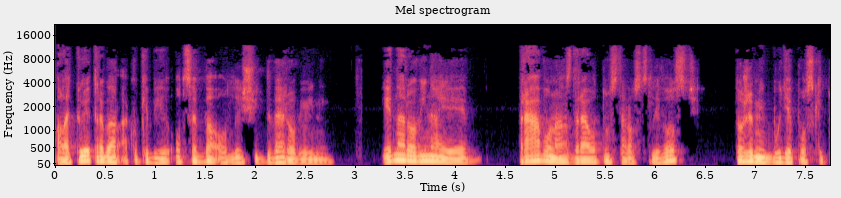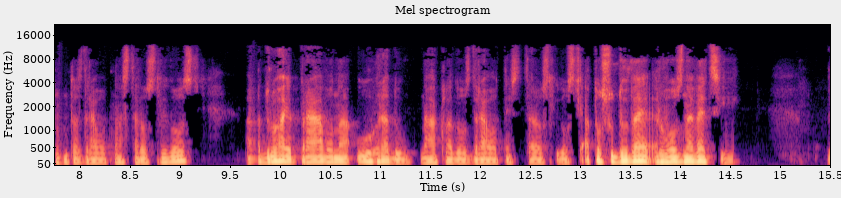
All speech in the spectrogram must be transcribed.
Ale tu je treba ako keby od seba odlišiť dve roviny. Jedna rovina je právo na zdravotnú starostlivosť, to, že mi bude poskytnutá zdravotná starostlivosť, a druhá je právo na úhradu nákladov zdravotnej starostlivosti. A to sú dve rôzne veci. V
